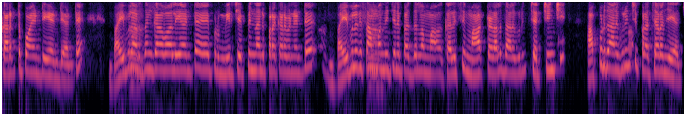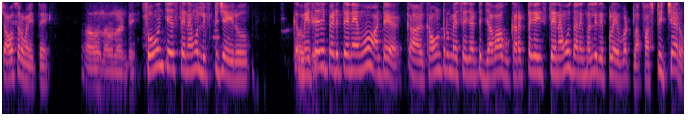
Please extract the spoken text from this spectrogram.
కరెక్ట్ పాయింట్ ఏంటి అంటే బైబిల్. అర్థం కావాలి అంటే ఇప్పుడు మీరు చెప్పిన దాని ప్రకారం ఏంటంటే బైబిల్కి సంబంధించిన పెద్దలు మా- కలిసి మాట్లాడాలి దాని గురించి చర్చించి అప్పుడు దాని గురించి ప్రచారం చేయొచ్చు అవసరం అయితే అవునవునండి. ఫోన్ చేస్తేనేమో లిఫ్ట్ చేయరు. మెసేజ్ పెడితేనేమో అంటే కౌంటర్ మెసేజ్ అంటే జవాబు కరెక్ట్గా ఇస్తేనేమో దానికి మళ్ళీ రిప్లై ఇవ్వట్లా. ఫస్ట్ ఇచ్చారు.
